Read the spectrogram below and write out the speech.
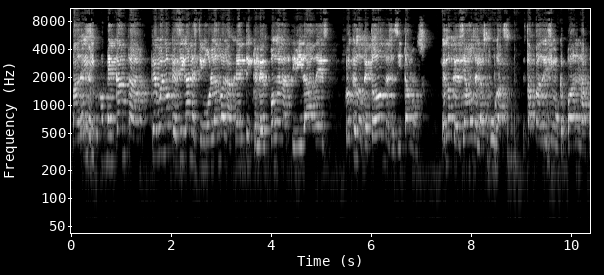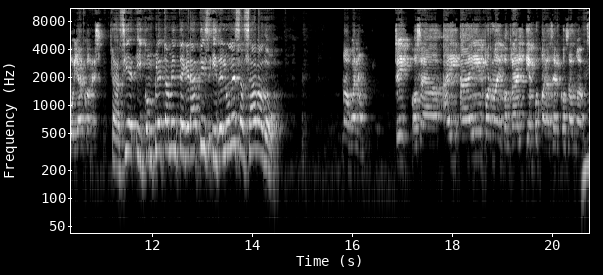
Padrísimo, me encanta. Qué bueno que sigan estimulando a la gente y que les pongan actividades. Creo que es lo que todos necesitamos. Es lo que decíamos de las fugas. Está padrísimo que puedan apoyar con eso. Así es, y completamente gratis y de lunes a sábado. No, bueno, sí, o sea, hay, hay forma de encontrar el tiempo para hacer cosas nuevas.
